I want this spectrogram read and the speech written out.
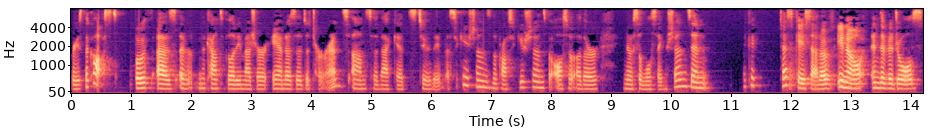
raise the cost, both as an accountability measure and as a deterrent. Um, so that gets to the investigations and the prosecutions, but also other you know, civil sanctions and like a test case out of, you know, individuals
